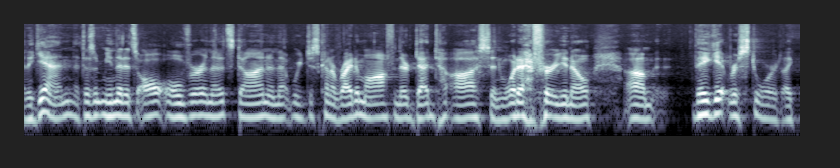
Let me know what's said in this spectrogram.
And again, that doesn't mean that it's all over and that it's done and that we just kind of write them off and they're dead to us and whatever, you know. Um, they get restored. Like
